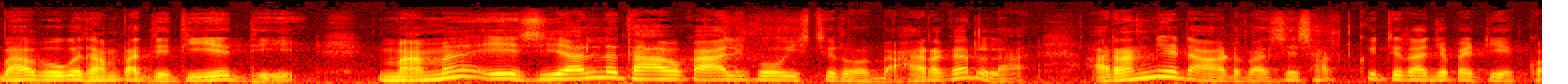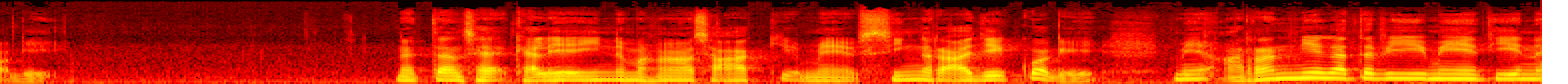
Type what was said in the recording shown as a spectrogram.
භවෝග සම්පත්තිය තියේදී මම ඒ සියල්ල తాවකාලිකව ස්ථිරව බහර කරලා අරණ්‍යයට ආවට පස්සේ සක්විති රජපැටියෙක් වගේ නැත්තම් කැලේ ඉන්න මහා සාක්‍ය මේ සිංහ රාජෙක් වගේ මේ අරණ්‍යගත වීමේ තියෙන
